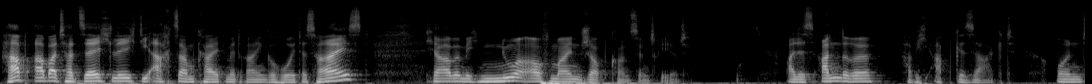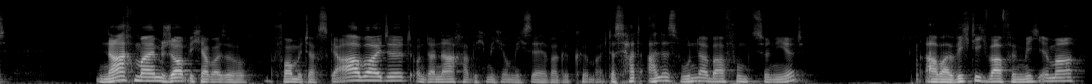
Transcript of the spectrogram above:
habe aber tatsächlich die Achtsamkeit mit reingeholt. Das heißt, ich habe mich nur auf meinen Job konzentriert. Alles andere habe ich abgesagt. Und nach meinem Job, ich habe also vormittags gearbeitet und danach habe ich mich um mich selber gekümmert. Das hat alles wunderbar funktioniert. Aber wichtig war für mich immer,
